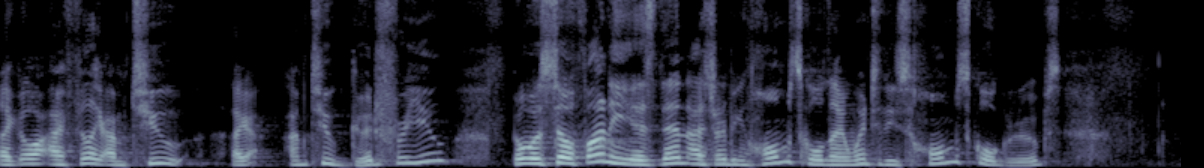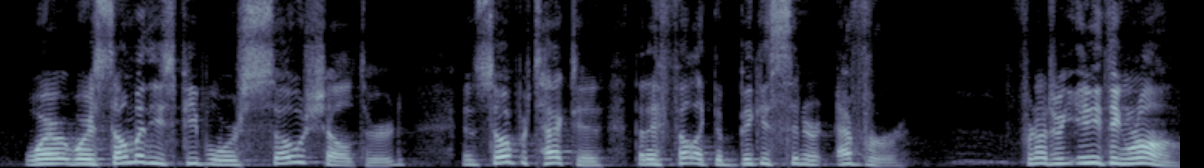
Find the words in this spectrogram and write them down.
Like, oh, I feel like I'm too, like, I'm too good for you. But what's so funny is then I started being homeschooled and I went to these homeschool groups where, where some of these people were so sheltered and so protected that I felt like the biggest sinner ever for not doing anything wrong.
